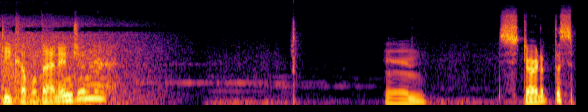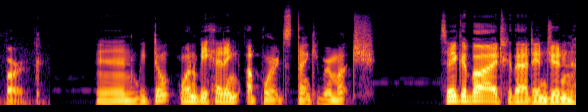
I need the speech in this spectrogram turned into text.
decouple that engine and start up the spark. And we don't want to be heading upwards, thank you very much. Say goodbye to that engine.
